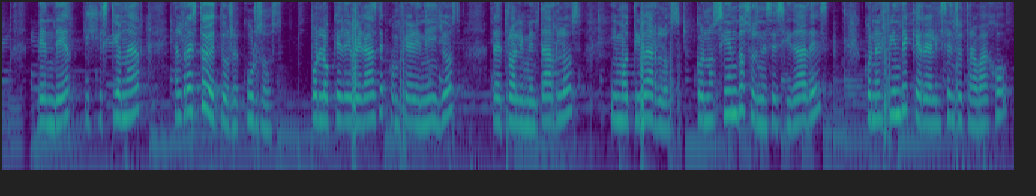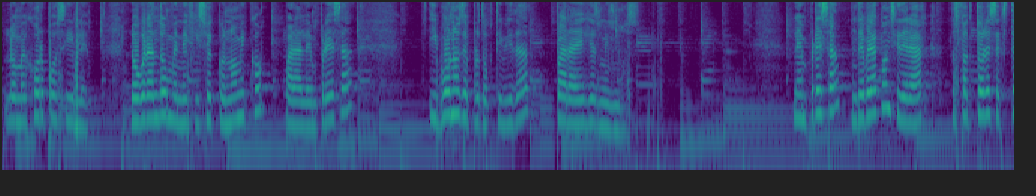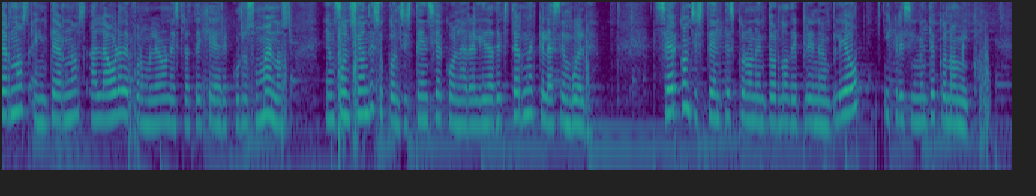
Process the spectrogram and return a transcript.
vender y gestionar el resto de tus recursos, por lo que deberás de confiar en ellos, retroalimentarlos y motivarlos, conociendo sus necesidades, con el fin de que realicen su trabajo lo mejor posible, logrando un beneficio económico para la empresa y bonos de productividad para ellos mismos. La empresa deberá considerar los factores externos e internos a la hora de formular una estrategia de recursos humanos en función de su consistencia con la realidad externa que las envuelve. Ser consistentes con un entorno de pleno empleo y crecimiento económico,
